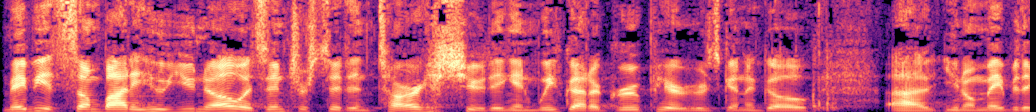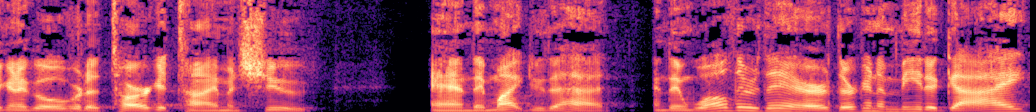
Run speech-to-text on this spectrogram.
maybe it's somebody who you know is interested in target shooting. And we've got a group here who's going to go, uh, you know, maybe they're going to go over to target time and shoot. And they might do that. And then while they're there, they're going to meet a guy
